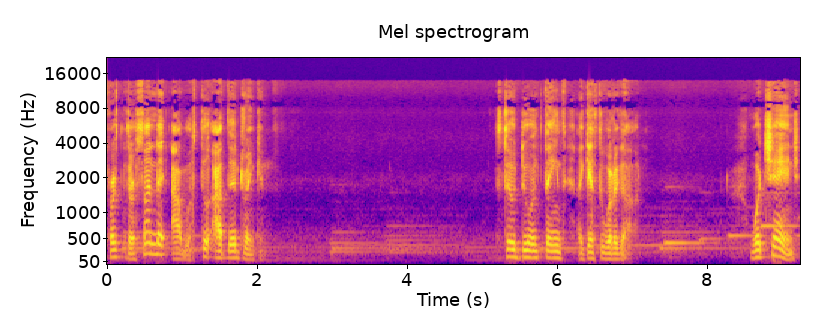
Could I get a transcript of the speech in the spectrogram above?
first third Sunday. I was still out there drinking still doing things against the Word of God. What changed?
